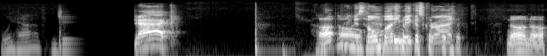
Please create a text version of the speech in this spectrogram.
We have J- Jack. Uh Bring us home, buddy. Make us cry. No, no.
